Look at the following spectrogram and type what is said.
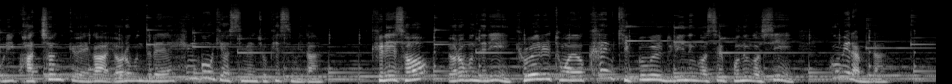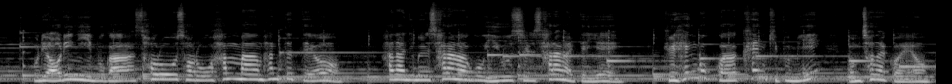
우리 과천교회가 여러분들의 행복이었으면 좋겠습니다. 그래서 여러분들이 교회를 통하여 큰 기쁨을 누리는 것을 보는 것이 꿈이랍니다. 우리 어린이 이부가 서로 서로 한 마음 한뜻 되어 하나님을 사랑하고 이웃을 사랑할 때에 그 행복과 큰 기쁨이 넘쳐날 거예요.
